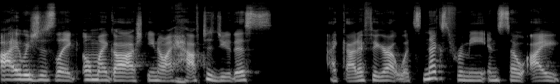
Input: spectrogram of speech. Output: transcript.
I was just like, oh my gosh, you know, I have to do this. I got to figure out what's next for me. And so I,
